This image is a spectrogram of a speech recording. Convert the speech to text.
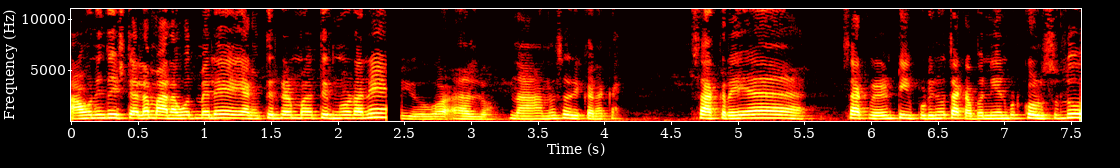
ಅವನಿಂದ ಇಷ್ಟೆಲ್ಲ ಮನ ಹೋದ್ಮೇಲೆ ಹೆಂಗೆ ತಿರ್ಗಂಡು ತಿರ್ಗಿ ನೋಡಾನೆ. ಅಯ್ಯೋ, ಅಲ್ಲೋ, ನಾನು ಸರಿ ಕನಕ. ಸಕ್ಕರೆಯ ಸಕ್ಕರೆ ಟೀ ಪುಡಿನೂ ತಗೊಬನ್ನಿ ಅಂದ್ಬಿಟ್ಟು ಕಳಿಸಿದ್ಲು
